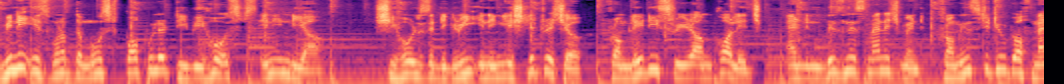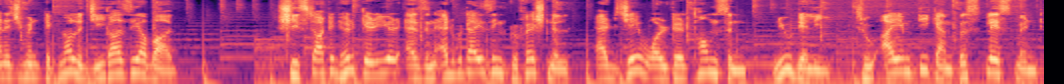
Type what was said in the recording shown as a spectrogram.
Mini is one of the most popular TV hosts in India. She holds a degree in English Literature from Lady Sri Ram College and in Business Management from Institute of Management Technology, Ghaziabad. She started her career as an advertising professional at J. Walter Thompson, New Delhi through IMT campus placement.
